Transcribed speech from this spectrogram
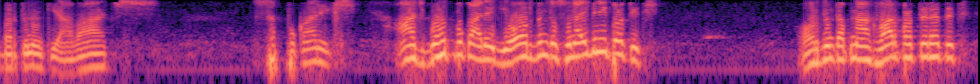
बर्तनों की आवाज़, सब पुकारेगी। आज बहुत पुकारेगी। और दिन तो सुनाई भी नहीं पड़ती थी। और दिन तो अपना अखबार पढ़ते रहते थे।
